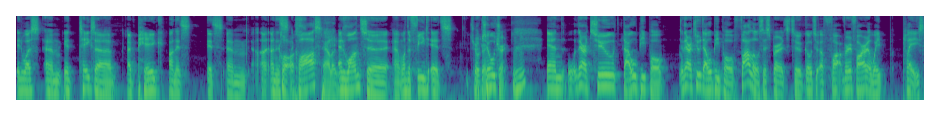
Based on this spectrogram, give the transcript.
It was um, it takes a a pig on its its um on its Claws. claws, and want to uh, want to feed its Children. children. And there are two Dao people. There are two Dao people follows this bird to go to a far, very far away place,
